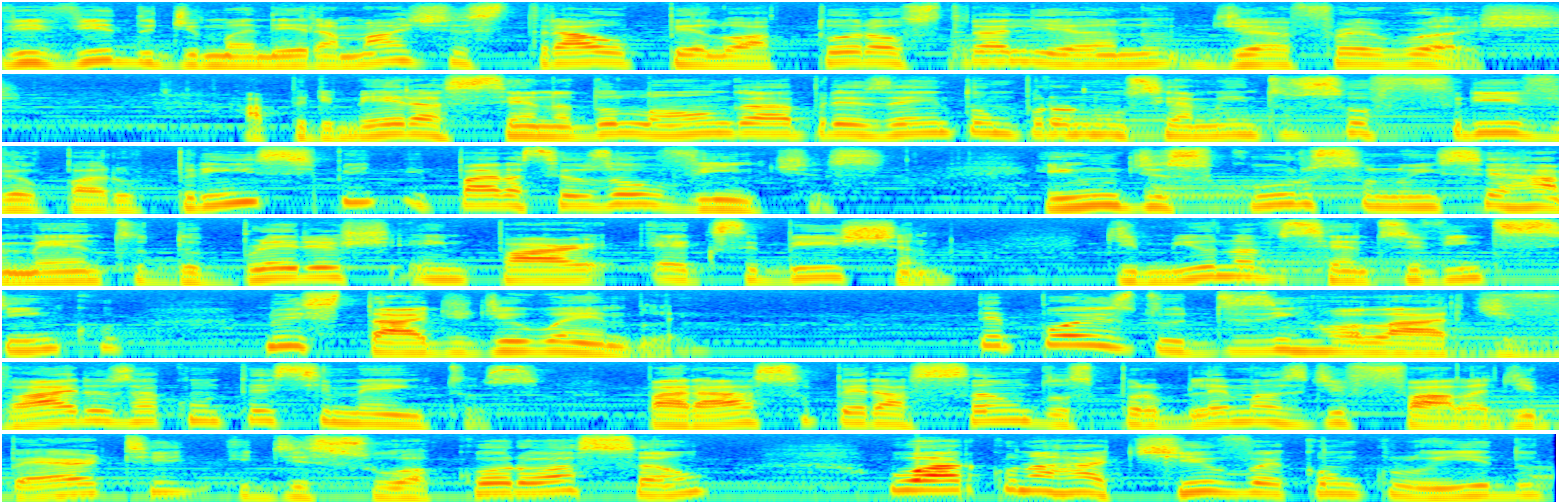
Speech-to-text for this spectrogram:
vivido de maneira magistral pelo ator australiano Geoffrey Rush. A primeira cena do longa apresenta um pronunciamento sofrível para o príncipe e para seus ouvintes, em um discurso no encerramento do British Empire Exhibition de 1925 no estádio de Wembley. Depois do desenrolar de vários acontecimentos para a superação dos problemas de fala de Bertie e de sua coroação, o arco narrativo é concluído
